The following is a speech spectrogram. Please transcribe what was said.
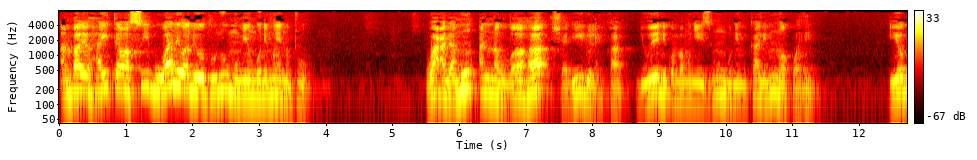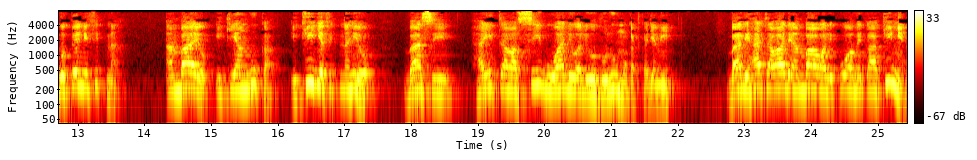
ambayo haitawasibu wale waliodhulumu miongoni mwenu tu. Wa'lamu anna allaha shadidu liqab jueni kwamba mwenyezi mungu ni mkali mno wa kuadhibu. Iogopeni fitna ambayo ikianguka ikija fitna hiyo basi haitawasibu wale waliodhulumu katika jamii bali hata wale ambao walikuwa wamekaa kimya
